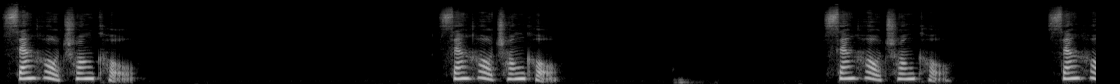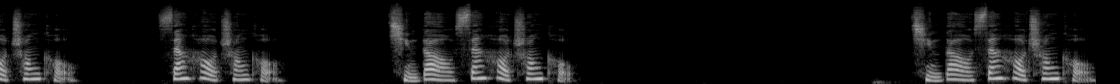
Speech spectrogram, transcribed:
三号窗口。三号窗口。三号窗口。三号窗口。三号窗口。请到三号窗口。请到三号窗口。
